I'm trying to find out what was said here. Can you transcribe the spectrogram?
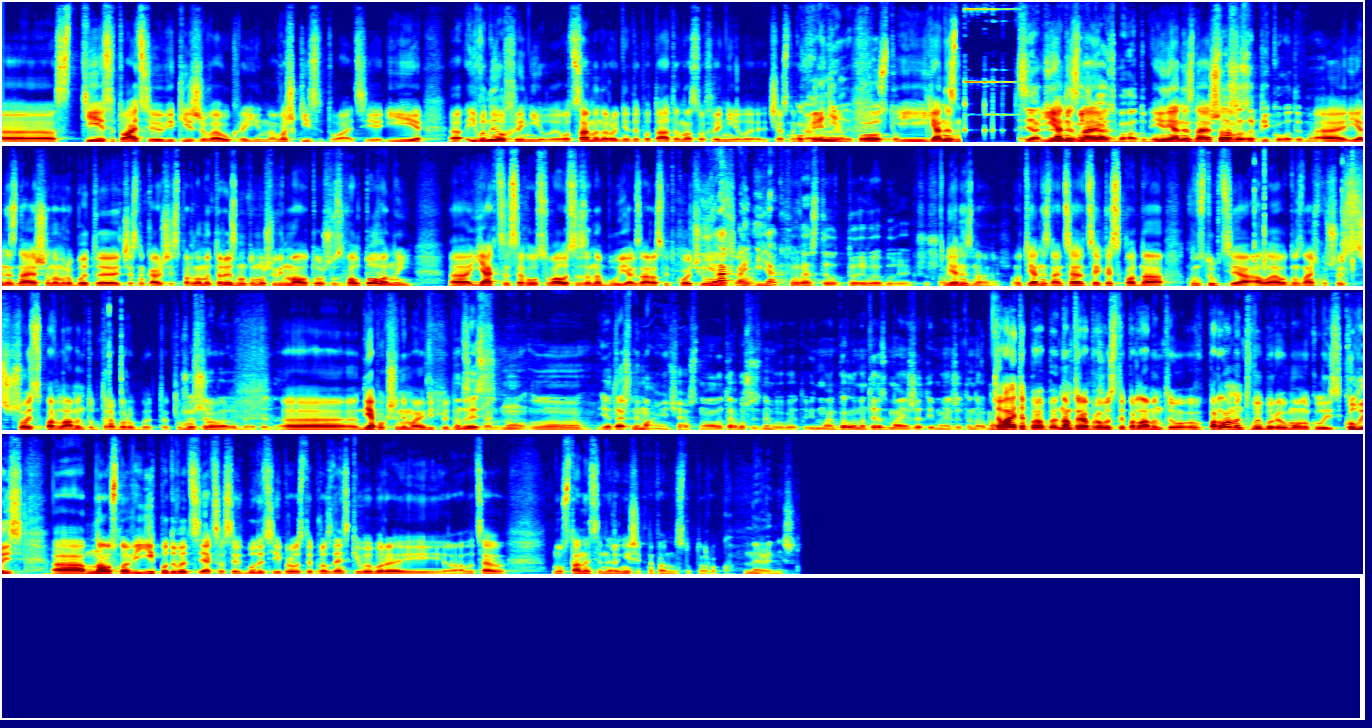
е, з тією ситуацією, в якій живе Україна, важкі ситуації. І, е, і вони охреніли. От саме народні депутати нас охреніли, чесно кажучи. Охреніли просто. І я не знаю. Як? І я не знаю, багато, і я не знаю, що нам, запікуватиме. Е, Я не знаю, що нам робити, чесно кажучи, з парламентаризмом, тому що він мало того, що зґвалтований. Е, Як це все голосувалося за набу, як зараз Як, а як провести от перевибори, якщо що? Я не знаю. От я не знаю. Це, це якась складна конструкція, але однозначно щось, щось з парламентом треба робити. Тому Це що треба робити, да. е, я поки що не маю відповіді Ну, дивись, ну е, я теж не маю, чесно, але треба щось з ним робити. Він має парламентаризм має жити і має жити нормально. Давайте нам треба провести парламент в парламент вибори, умовно, колись колись е, на основі їх подивитися, як це все відбудеться, і провести президентські вибори. І, але це ну станеться не раніше, як напевно, наступного року. Не раніше.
